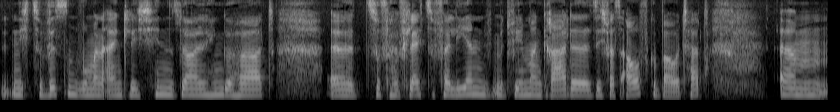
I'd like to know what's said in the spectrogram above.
nicht zu wissen, wo man eigentlich hin soll, hingehört, äh, zu, vielleicht zu verlieren, mit wem man gerade sich was aufgebaut hat. Ähm,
